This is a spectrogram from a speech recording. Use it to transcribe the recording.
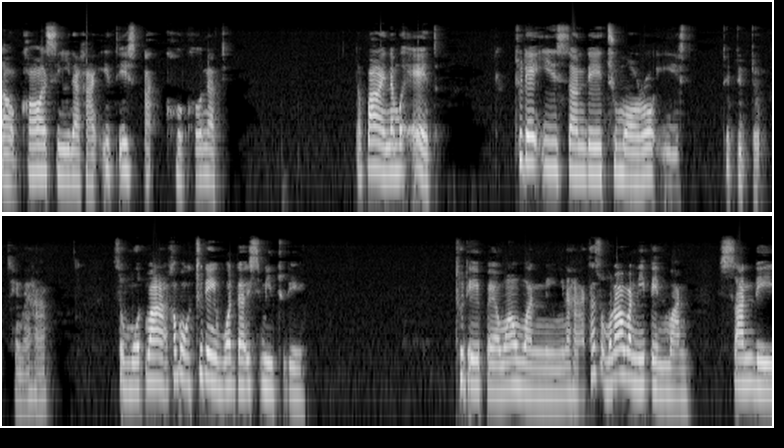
ตอบข้อ C นะคะ it is a coconut ต่อไป number eight today is Sunday tomorrow is จุดๆๆเห็นไหมคะ สมมติว่าเขาบอก today what does mean today today แปลว่าวันนี้นะคะ ถ้าสมมติว่าวันนี้เป็นวัน Sunday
